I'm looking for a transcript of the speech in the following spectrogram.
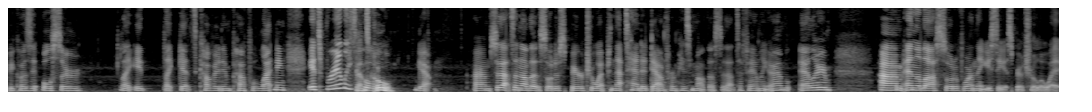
because it also like it like gets covered in purple lightning. It's really Sounds cool. cool. Yeah. Um, so that's another sort of spiritual weapon that's handed down from his mother. So that's a family heirloom. Um, and the last sort of one that you see is spiritual array-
